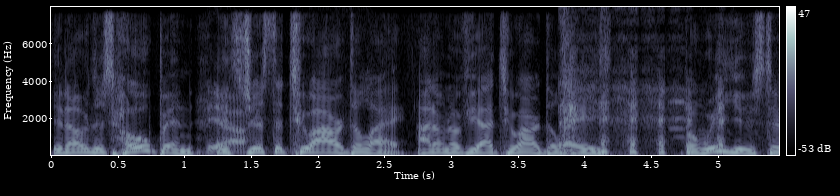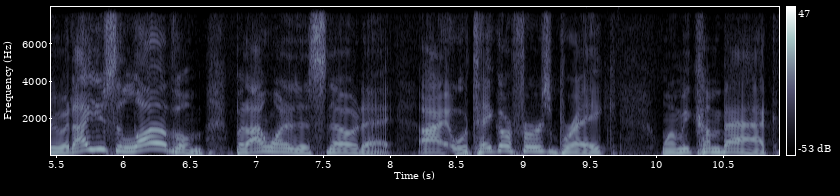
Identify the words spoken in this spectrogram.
You know, just hoping yeah. it's just a two hour delay. I don't know if you had two hour delays, but we used to. And I used to love them, but I wanted a snow day. All right, we'll take our first break. When we come back,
